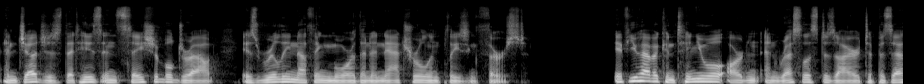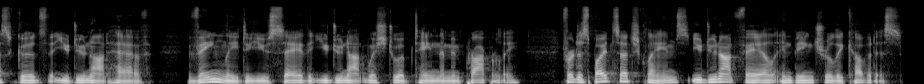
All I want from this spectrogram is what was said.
and judges that his insatiable drought is really nothing more than a natural and pleasing thirst. If you have a continual, ardent, and restless desire to possess goods that you do not have, vainly do you say that you do not wish to obtain them improperly. For despite such claims, you do not fail in being truly covetous.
